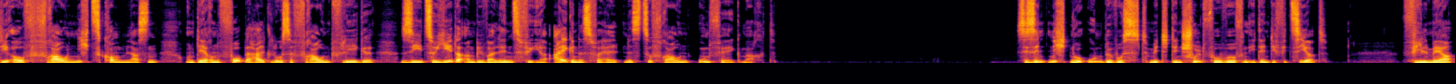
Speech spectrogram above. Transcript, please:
die auf Frauen nichts kommen lassen und deren vorbehaltlose Frauenpflege sie zu jeder Ambivalenz für ihr eigenes Verhältnis zu Frauen unfähig macht. Sie sind nicht nur unbewusst mit den Schuldvorwürfen identifiziert. Vielmehr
